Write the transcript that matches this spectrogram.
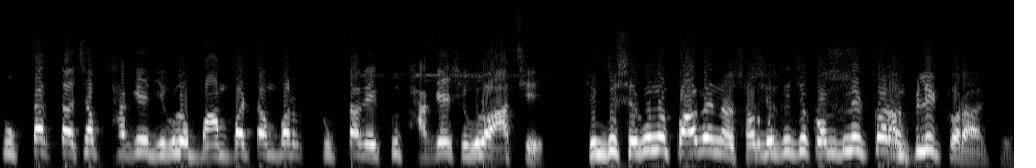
টুকটাক টাচ আপ থাকে যেগুলো বাম্পার টাম্পার টুকটাক একটু থাকে সেগুলো আছে। কিন্তু সেগুলো পাবে না সর্বকিছু কমপ্লিট করা কমপ্লিট করা আছে।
